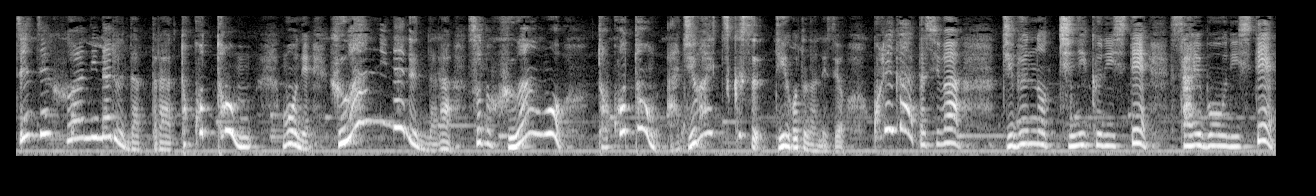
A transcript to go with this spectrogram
全然不安になるんだったらとことんもうね不安になるんならその不安をとこ味わい尽くすっていうことなんですよ。これが私は自分の血肉にして細胞にして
